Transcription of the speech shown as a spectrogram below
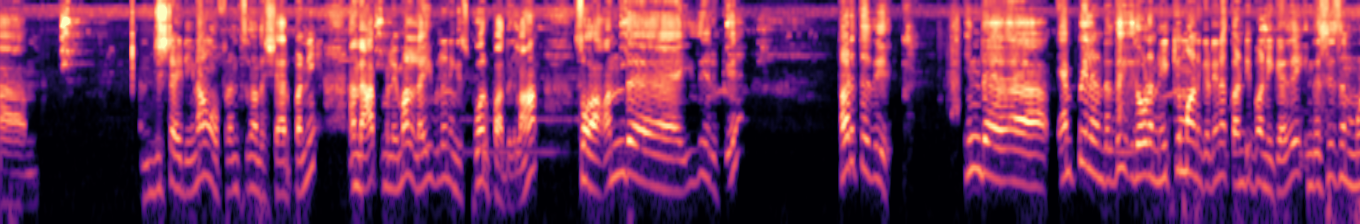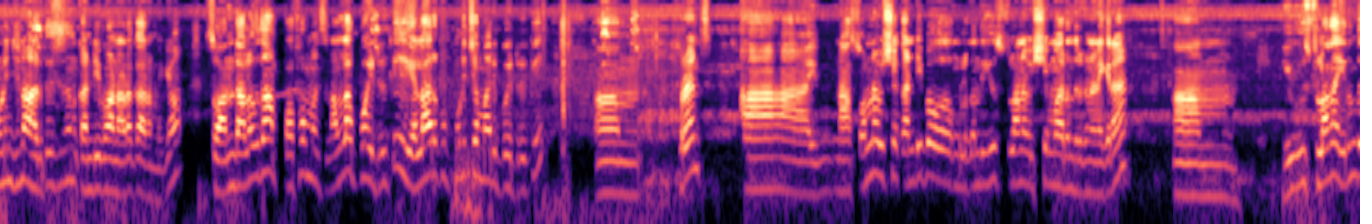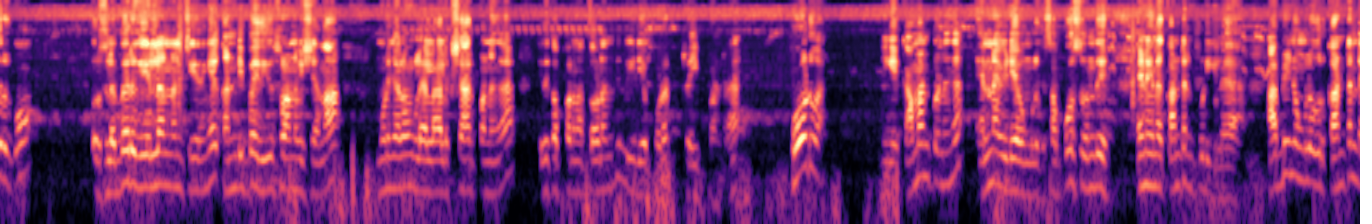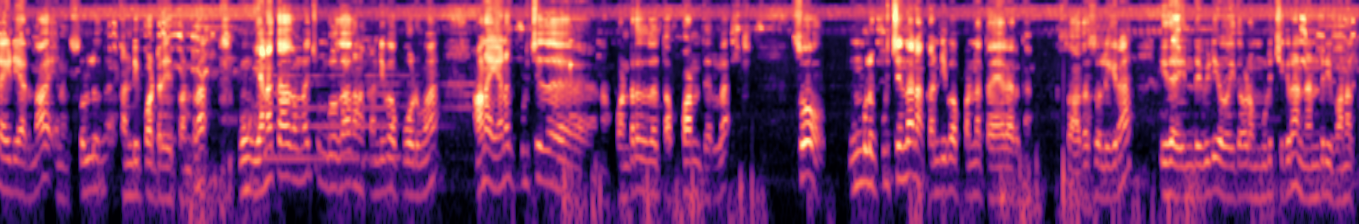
ரிஜிஸ்டர் ஆகிட்டிங்கன்னா உங்கள் ஃப்ரெண்ட்ஸுக்கு அதை ஷேர் பண்ணி அந்த ஆப் மூலயமா லைவில் நீங்கள் ஸ்கோர் பார்த்துக்கலாம். ஸோ அந்த இது இருக்குது அடுத்தது இந்த எம்பிலன்றது இதோட நிற்குமான்னு கேட்டிங்கன்னா கண்டிப்பாக நிற்காது இந்த சீசன் முடிஞ்சுன்னா அடுத்த சீசன் கண்டிப்பாக நடக்க ஆரம்பிக்கும். ஸோ அந்த அளவு தான் பர்ஃபார்மன்ஸ் நல்லா போயிட்டுருக்கு. எல்லாருக்கும் பிடிச்ச மாதிரி போயிட்டுருக்கு. ஃப்ரெண்ட்ஸ் நான் சொன்ன விஷயம் கண்டிப்பாக உங்களுக்கு வந்து யூஸ்ஃபுல்லான விஷயமா இருந்திருக்குன்னு நினைக்கிறேன். யூஸ்ஃபுல்லாக தான் இருந்திருக்கும். ஒரு சில பேருக்கு இல்லைன்னு நினச்சிக்கிறீங்க கண்டிப்பாக இது யூஸ்ஃபுல்லான விஷயம் தான் முடிஞ்ச உங்களை எல்லாருக்கும் ஷேர் பண்ணுங்கள் இதுக்கப்புறம் நான் தொடர்ந்து வீடியோ போட ட்ரை பண்ணுறேன் போடுவேன். நீங்கள் கமெண்ட் பண்ணுங்கள் என்ன வீடியோ உங்களுக்கு சப்போஸ் வந்து எனக்கு இந்த கண்டென்ட் பிடிக்கல அப்படின்னு உங்களுக்கு ஒரு கண்டென்ட் ஐடியா இருந்தால் எனக்கு சொல்லுங்கள் கண்டிப்பாக ட்ரை பண்ணுறேன் உங் எனக்காக இல்லைனாச்சும் உங்களுக்காக நான் கண்டிப்பாக போடுவேன். ஆனால் எனக்கு பிடிச்சத நான் பண்ணுறதுல தப்பான்னு தெரில ஸோ உங்களுக்கு பிடிச்சிருந்தா நான் கண்டிப்பாக பண்ண தயாராக இருக்கேன். ஸோ அதை சொல்லிக்கிறேன். இதை இந்த வீடியோ இதோட முடிச்சுக்கிறேன். நன்றி வணக்கம்.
